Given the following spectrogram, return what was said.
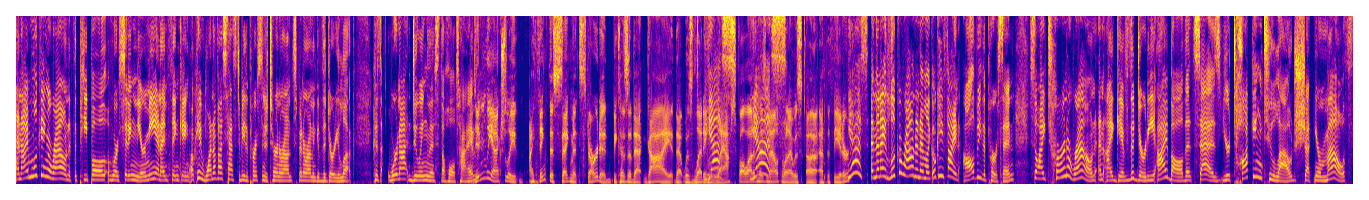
And I'm looking around at the people who are sitting near me and I'm thinking, okay, one of us has to be the person to turn around, spin around, and give the dirty look because we're not doing this the whole time. Didn't we actually? I think this segment started because of that guy that was letting Yes. laughs fall out of Yes. his mouth when I was uh, at the theater. Yes. And then I look around and I'm like, okay, fine, I'll be the person. So I turn around and I give the dirty eyeball that says, you're talking too loud, shut your mouth.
